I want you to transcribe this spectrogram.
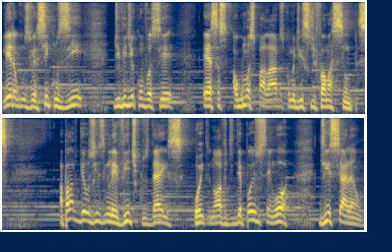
ler alguns versículos e dividir com você essas algumas palavras, como eu disse, de forma simples. A palavra de Deus diz em Levíticos 10, 8 e 9, de depois do Senhor, disse Arão,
